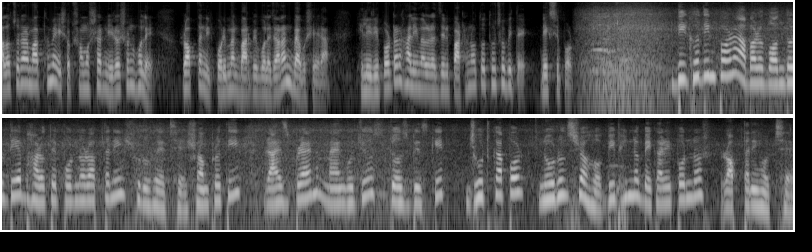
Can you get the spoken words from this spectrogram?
আলোচনার মাধ্যমে এসব সমস্যার নিরসন হলে রপ্তানির পরিমাণ বাড়বে বলে জানান ব্যবসায়ীরা। হিলি রিপোর্টার হালিমাল রাজির পাঠানো তথ্য ছবিতে নেক্সট রিপোর্ট। দীর্ঘদিন পর আবারও বন্দর দিয়ে ভারতে পণ্য রপ্তানি শুরু হয়েছে। সম্প্রতি rice brand, mango juice, toast biscuit, ঝুট কাপড়, নুডলস সহ বিভিন্ন বেকারি পণ্য রপ্তানি হচ্ছে।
